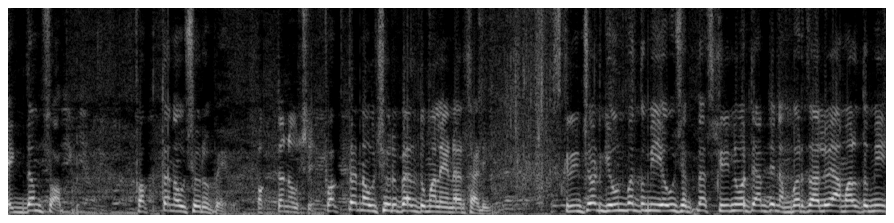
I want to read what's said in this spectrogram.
एकदम सॉफ्ट फक्त नऊशे रुपये. फक्त नऊशे. फक्त नऊशे रुपयाला तुम्हाला येणार साडी. स्क्रीनशॉट घेऊन पण तुम्ही येऊ शकता. स्क्रीनवरती आमचे नंबर चालू आहे. आम्हाला तुम्ही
